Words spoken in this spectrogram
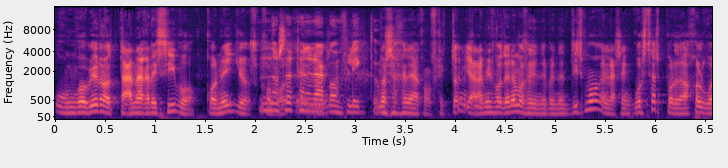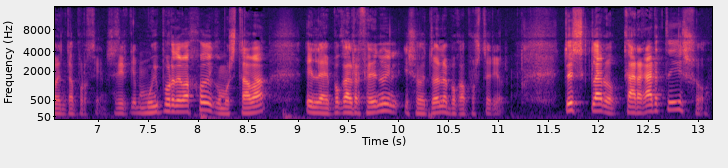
un gobierno tan agresivo con ellos... Como, No se eh, genera los- conflicto. no se genera conflicto. Y ahora mismo tenemos el independentismo en las encuestas por debajo del 40%. Es decir, que muy por debajo de como estaba en la época del referéndum y- sobre todo en la época posterior. Entonces, claro, cargarte eso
